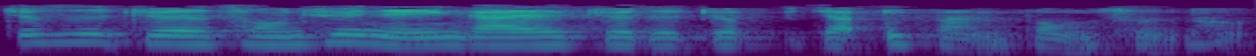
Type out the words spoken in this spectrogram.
就是觉得从去年应该觉得就比较一帆风顺哈。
